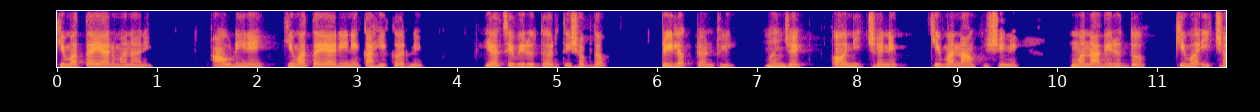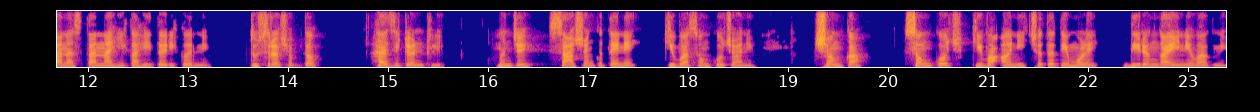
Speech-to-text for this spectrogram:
किंवा तयार मनाने. आवडीने किंवा तयारीने काही करणे. याचे विरुद्धार्थी शब्द रिलक्टंटली म्हणजे अनिच्छेने किंवा नाखुशीने. मनाविरुद्ध किंवा इच्छा नसतानाही काहीतरी करणे. दुसरा शब्द हॅझिटंटली म्हणजे साशंकतेने किंवा संकोचाने. शंका संकोच किंवा अनिश्चिततेमुळे दिरंगाईने वागणे.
